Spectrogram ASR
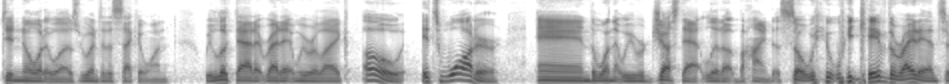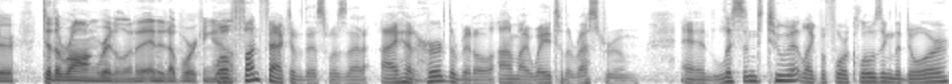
didn't know what it was. We went to the second one. We looked at it, read it, and we were like, "Oh, it's water." And the one that we were just at lit up behind us. So we, we gave the right answer to the wrong riddle, and it ended up working Well, out. Well, fun fact of this was that I had heard the riddle on my way to the restroom and listened to it like before closing the door.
